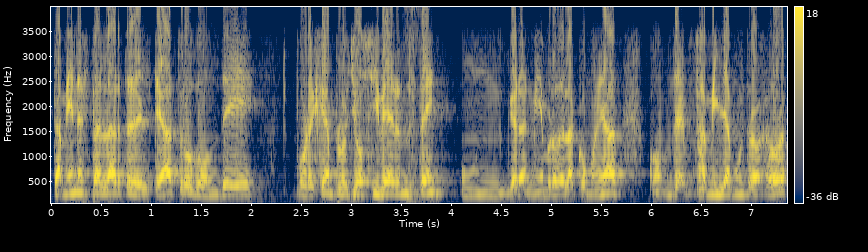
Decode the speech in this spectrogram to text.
También está el arte del teatro, donde por ejemplo, Josie Bernstein, un gran miembro de la comunidad, de familia muy trabajadora,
